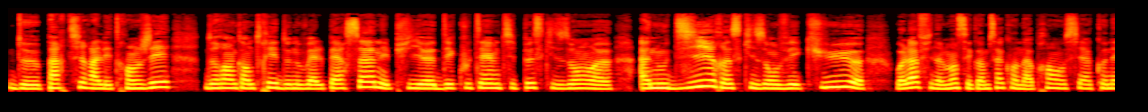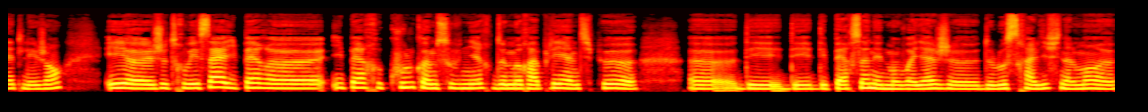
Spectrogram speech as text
De partir à l'étranger, de rencontrer de nouvelles personnes et puis euh, d'écouter un petit peu ce qu'ils ont euh, à nous dire, ce qu'ils ont vécu. Voilà, finalement, c'est comme ça qu'on apprend aussi à connaître les gens. Et euh, je trouvais ça hyper hyper cool comme souvenir de me rappeler un petit peu des, des personnes et de mon voyage de l'Australie finalement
